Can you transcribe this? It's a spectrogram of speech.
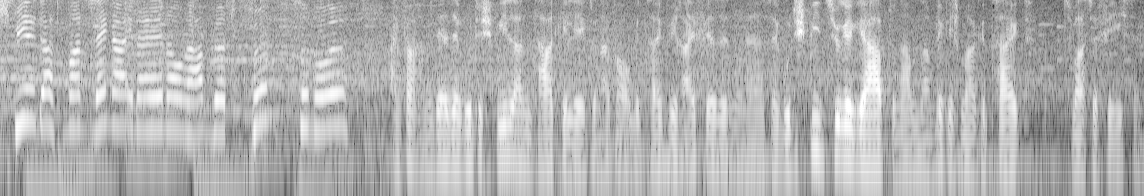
Spiel, das man länger in Erinnerung haben wird, 5 zu 0. Einfach ein sehr, sehr gutes Spiel an den Tag gelegt und einfach auch gezeigt, wie reif wir sind. Und äh, sehr gute Spielzüge gehabt und haben dann wirklich mal gezeigt, zu was wir fähig sind.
